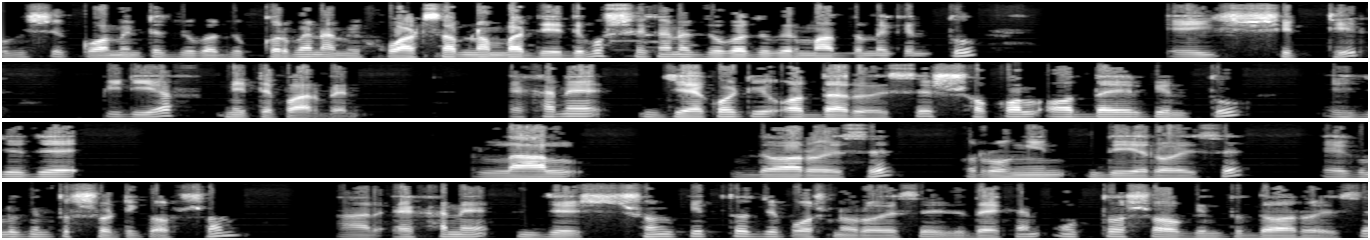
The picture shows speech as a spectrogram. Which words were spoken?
অবশ্যই কমেন্টে যোগাযোগ করবেন, আমি হোয়াটসঅ্যাপ নাম্বার দিয়ে দেব। সেখানে যোগাযোগের মাধ্যমে কিন্তু এই শীটটির পিডিএফ নিতে পারবেন। এখানে যে কয়টি অধ্যায় রয়েছে, সকল অধ্যায়ের কিন্তু এই যে যে লাল দেওয়া রয়েছে, রঙিন দিয়ে রয়েছে, এগুলো কিন্তু সঠিক অপশন। আর এখানে যে সংক্ষিপ্ত যে প্রশ্ন রয়েছে, এই যে দেখেন, উত্তর সহ কিন্তু দেওয়া রয়েছে,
